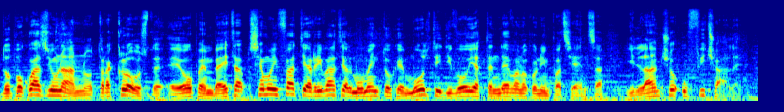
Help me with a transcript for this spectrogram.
Dopo quasi un anno tra closed e open beta siamo infatti arrivati al momento che molti di voi attendevano con impazienza, il lancio ufficiale.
